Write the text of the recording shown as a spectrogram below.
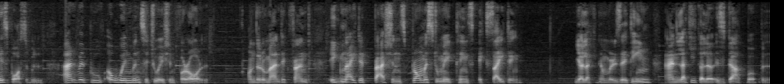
is possible and will prove a win win situation for all. On the romantic front, ignited passions promise to make things exciting. Your lucky number is 18 and lucky color is dark purple.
